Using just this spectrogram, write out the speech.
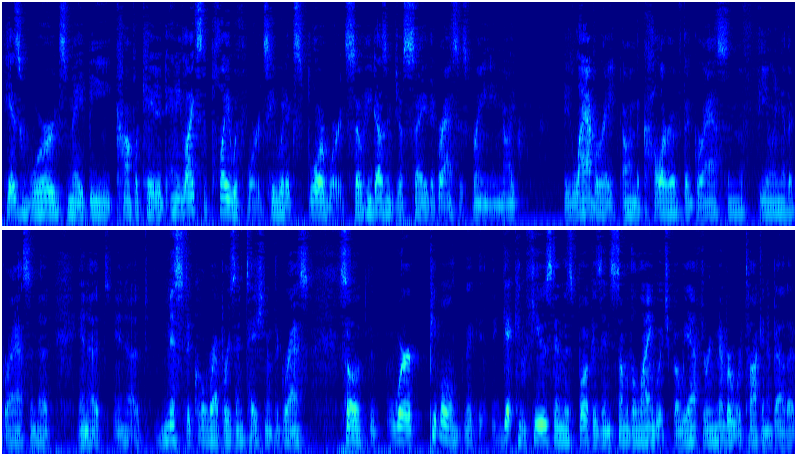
his words may be complicated, and he likes to play with words. He would explore words. So he doesn't just say the grass is green. He might elaborate on the color of the grass and the feeling of the grass in a in a in a mystical representation of the grass. So where people get confused in this book is in some of the language, but we have to remember we're talking about a,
